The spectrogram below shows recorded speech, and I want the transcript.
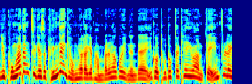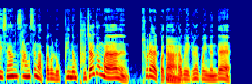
이제 공화당 측에서 굉장히 격렬하게 반발을 하고 있는데 이거 도덕적 해이와 함께 인플레이션 상승 압박을 높이는 부작용만 초래할 거다라고 음. 얘기를 하고 있는데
